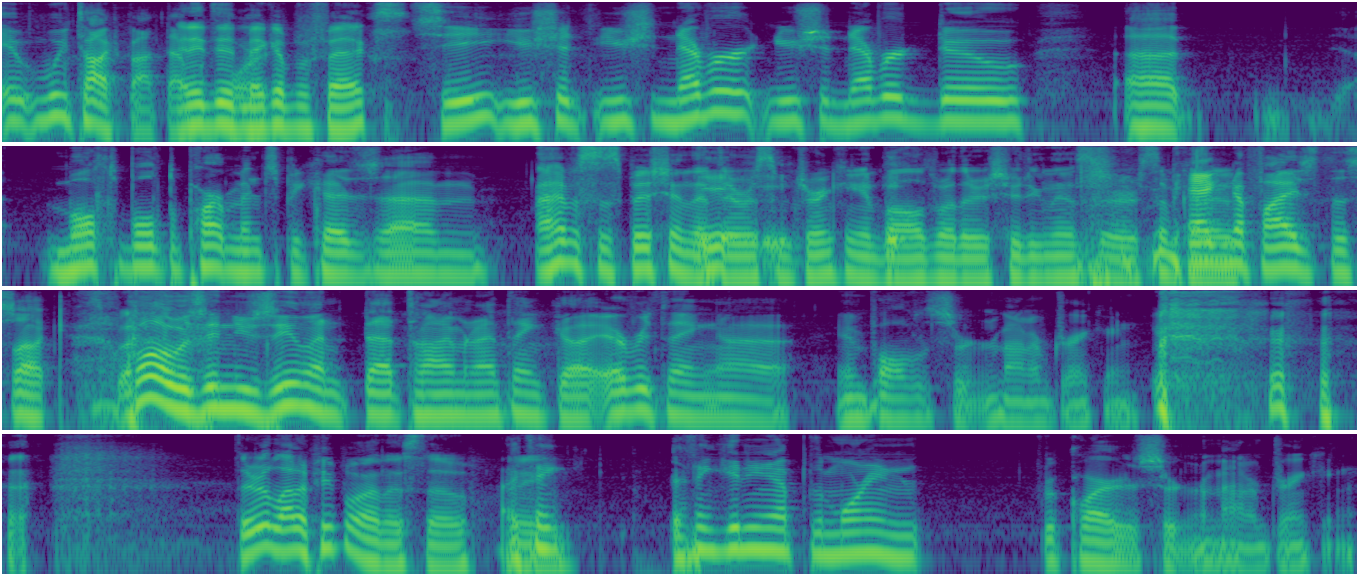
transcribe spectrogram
and we talked about that. And he did makeup effects. See, you should you should never you should never do uh, multiple departments because um, I have a suspicion that It- there was some it- drinking involved while they were shooting this, or some kind of. magnifies the suck. Well, I was in New Zealand at that time, and I think uh, everything uh, involved a certain amount of drinking. There are a lot of people on this, though. I, mean, think I think getting up in the morning required a certain amount of drinking.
